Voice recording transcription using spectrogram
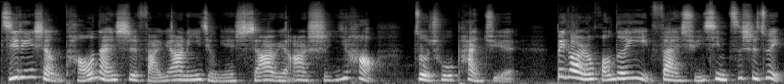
吉林省洮南市法院二零一九年十二月二十一号作出判决。被告人黄德义犯寻衅滋事罪，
